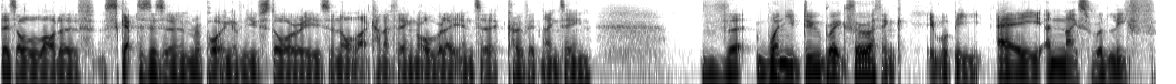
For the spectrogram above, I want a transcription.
there's a lot of skepticism, reporting of news stories, and all that kind of thing, all relating to COVID 19. That when you do break through, I think it will be a a nice relief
